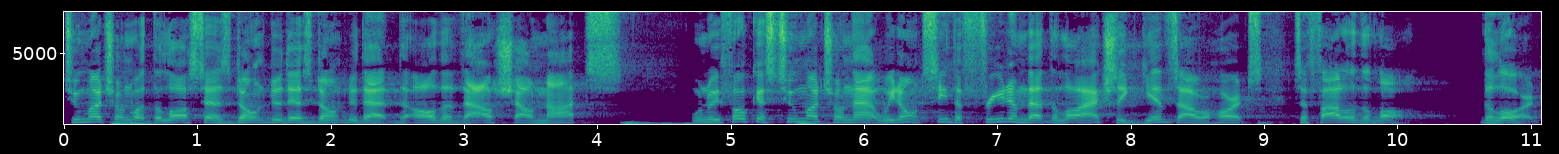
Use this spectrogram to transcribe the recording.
too much on what the law says don't do this, don't do that, all the thou shall nots. When we focus too much on that, we don't see the freedom that the law actually gives our hearts to follow the law, the Lord,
